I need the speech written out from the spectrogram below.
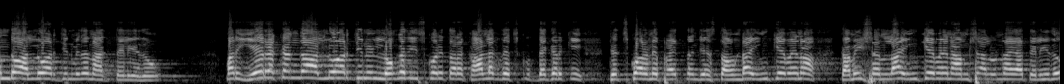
ఉందో అల్లు అర్జున్ మీద నాకు తెలియదు మరి ఏ రకంగా అల్లు అర్జున్ లొంగ తీసుకొని తన కాళ్ళకు తెచ్చుకు దగ్గరికి తెచ్చుకోవాలనే ప్రయత్నం చేస్తూ ఉండా? ఇంకేమైనా కమిషన్లా? ఇంకేమైనా అంశాలు ఉన్నాయా తెలియదు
